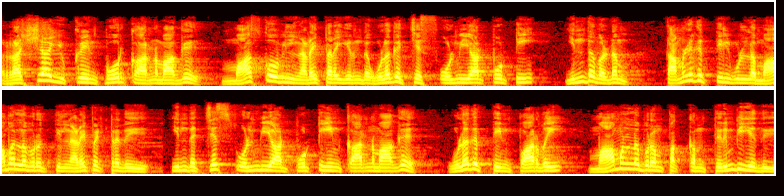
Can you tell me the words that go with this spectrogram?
ரஷ்யா யுக்ரைன் போர் காரணமாக மாஸ்கோவில் நடைபெற இருந்த உலக செஸ் ஒலிம்பியாட் போட்டி இந்த வருடம் தமிழகத்தில் உள்ள மாமல்லபுரத்தில் நடைபெற்றது. இந்த செஸ் ஒலிம்பியாட் போட்டியின் காரணமாக உலகத்தின் பார்வை மாமல்லபுரம் பக்கம் திரும்பியது.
